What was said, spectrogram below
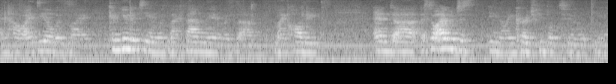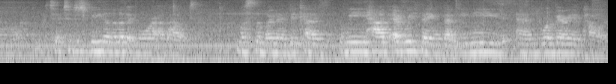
and how I deal with my community and with my family and with um, my colleagues. And uh, so I would just, you know, encourage people to, you know, to, to just read a little bit more about Muslim women because we have everything that we need and we're very empowered.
